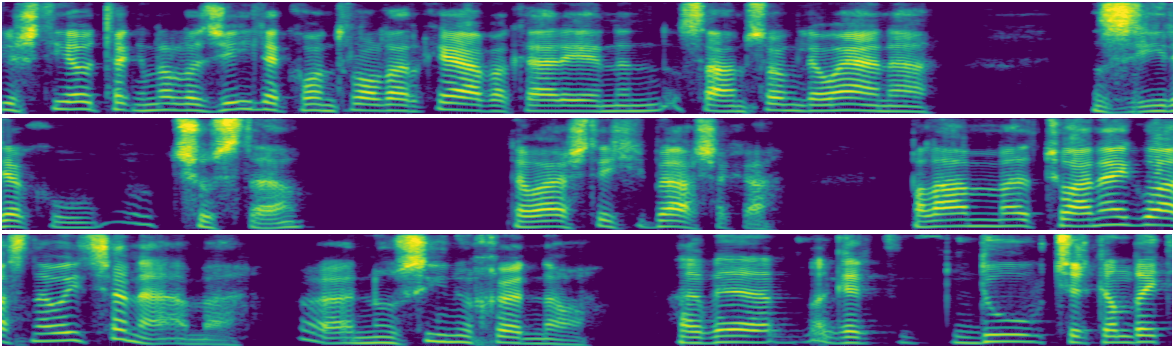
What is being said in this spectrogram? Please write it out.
گشتی ئەو تەکنەلۆجیی لە کۆنترۆڵەرکەیا بەکارێنن سامسۆنگ لەوەیانە زیرەک و چوستە لەوە شتێکی باشەکە بەڵام توانای گواستنەوەی چەنە ئەمە نووسین و خوێندنەوە ئەگەر دوو چرکەم بیت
